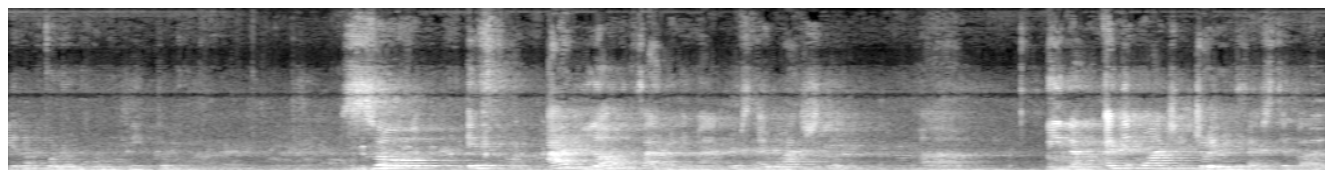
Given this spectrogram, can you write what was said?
Yun ang punong-puno nito. So, if I love Family Matters, I watched it. Um, bilang, I didn't watch it during the festival.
